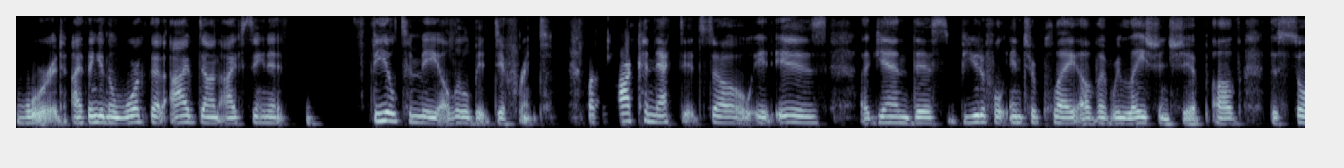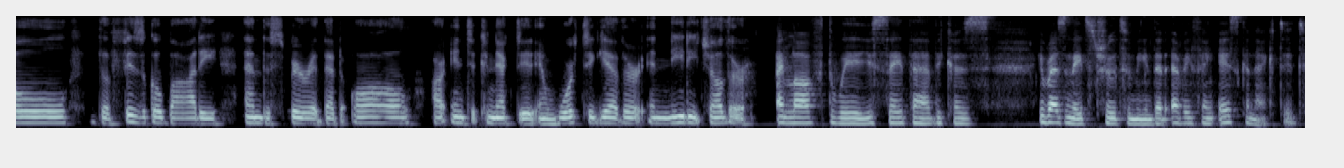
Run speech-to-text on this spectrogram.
word. I think in the work that I've done, I've seen it feel to me a little bit different, but they are connected. So it is, again, this beautiful interplay of a relationship of the soul, the physical body, and the spirit that all are interconnected and work together and need each other. I love the way you say that because it resonates true to me that everything is connected.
